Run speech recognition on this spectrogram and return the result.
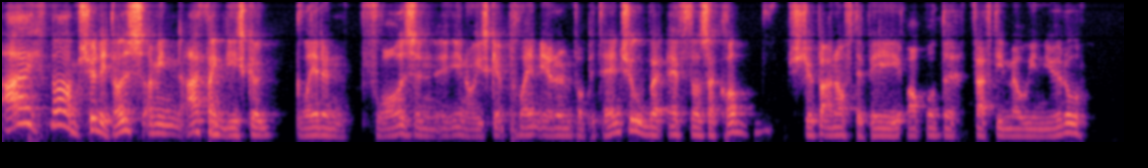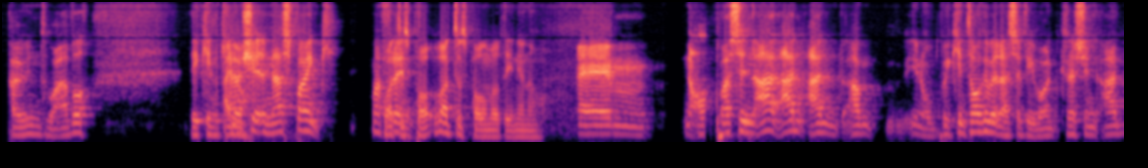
I no, I'm sure he does. I mean, I think he's got glaring flaws and you know he's got plenty of room for potential but if there's a club stupid enough to pay upward to 50 million euro pound whatever they can cash it in this bank my what friend. does Paul what does Paul Maldini know um no listen I, I I I'm you know we can talk about this if you want Christian I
